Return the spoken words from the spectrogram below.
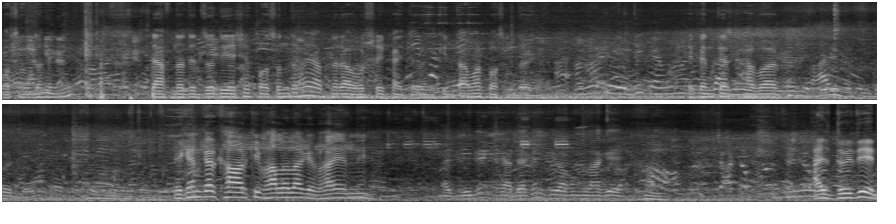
পছন্দ হয়নি। তা আপনাদের যদি এসে পছন্দ হয় আপনারা অবশ্যই খাইতে পারেন কিন্তু আমার পছন্দ হয়নি। এখানকার খাবার এখানকার খাওয়ার কি ভালো লাগে ভাই এমনি? দেখেন কীরকম লাগে। হ্যাঁ। আজ দুই দিন।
